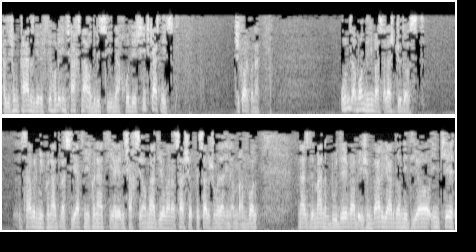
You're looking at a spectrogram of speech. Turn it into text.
از ایشون قرض گرفته حالا این شخص نه آدرسی نه خودش هیچ کس نیست. چیکار کند؟ اون زمان دیگه مسئلهش جداست. صبر می کند وصیت می کند که اگر این شخصی آمد یا ورثش یا پسرش اومدن این اموال نزد من بوده و به ایشون برگردانید یا اینکه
